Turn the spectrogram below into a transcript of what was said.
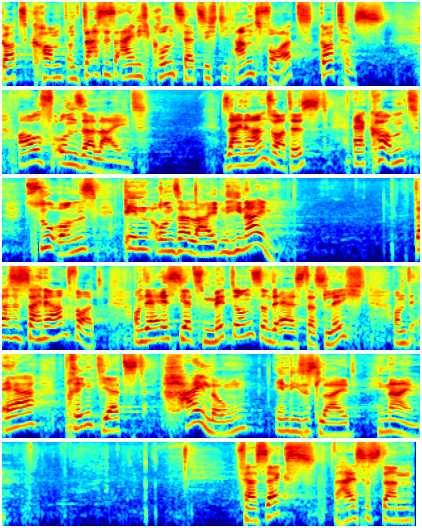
Gott kommt und das ist eigentlich grundsätzlich die Antwort Gottes auf unser Leid. Seine Antwort ist, er kommt zu uns in unser Leiden hinein. Das ist seine Antwort. Und er ist jetzt mit uns und er ist das Licht und er bringt jetzt Heilung in dieses Leid hinein. Vers 6, da heißt es dann,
